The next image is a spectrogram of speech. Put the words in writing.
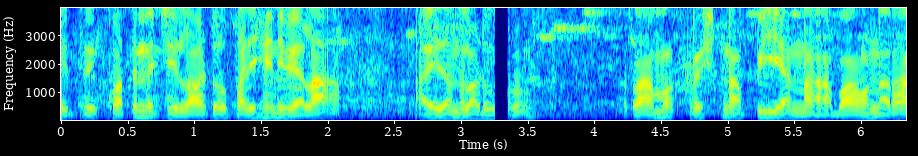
ఇది కొత్త మిర్చి లాటు పదిహేను వేల ఐదు వందలు అడుగుతారు రామకృష్ణ పి అన్న బాగున్నారా?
